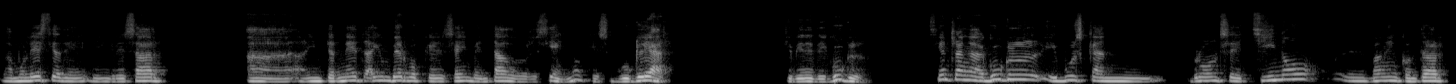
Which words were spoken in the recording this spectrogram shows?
la molestia de, ingresar a, Internet, hay un verbo que se ha inventado recién, ¿no? que es googlear, que viene de Google. Si entran a Google y buscan bronce chino, eh, van a encontrar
